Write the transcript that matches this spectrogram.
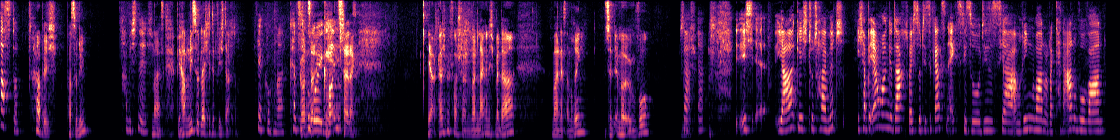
Hast du? Habe ich. Hast du die? Habe ich nicht. Nice. Wir haben nicht so gleich getippt, wie ich dachte. Ja, guck mal. Kannst dich Gott sei, beruhigen. Gott endlich. sei Dank. Ja, kann ich mir vorstellen. Waren lange nicht mehr da, waren jetzt am Ring, sind immer irgendwo. Ja, ich. ja. Äh, ja, gehe ich total mit. Ich habe irgendwann gedacht, weil ich so diese ganzen Acts, die so dieses Jahr am Ring waren oder keine Ahnung wo waren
